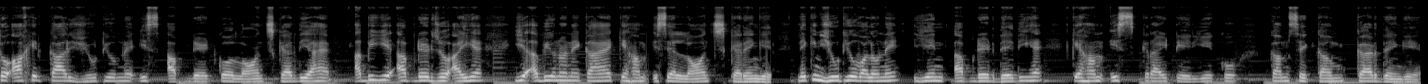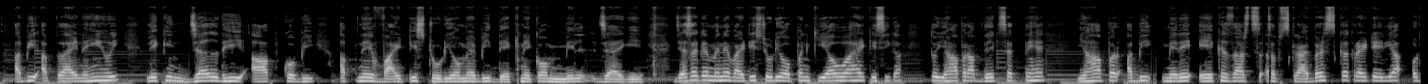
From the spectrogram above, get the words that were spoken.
तो आखिरकार YouTube ने इस अपडेट को लॉन्च कर दिया है। अभी ये अपडेट जो आई है, ये अभी उन्होंने कहा है कि हम इसे लॉन्च करेंगे। लेकिन YouTube वालों ने ये अपडेट दे दी है कि हम इस क्राइटेरिए को कम से कम कर देंगे। अभी अप्लाई नहीं हुई, लेकिन जल्द ही आपको भी अपने YT स्टूडियो में भी देखने को मिल जाएगी। जैसा कि मैंने YT स्टूडियो ओपन किया हुआ है किसी का तो यहाँ पर आप देख सकते हैं, यहाँ पर अभी मेरे एक हज़ार सब्सक्राइबर्स का क्राइटेरिया और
